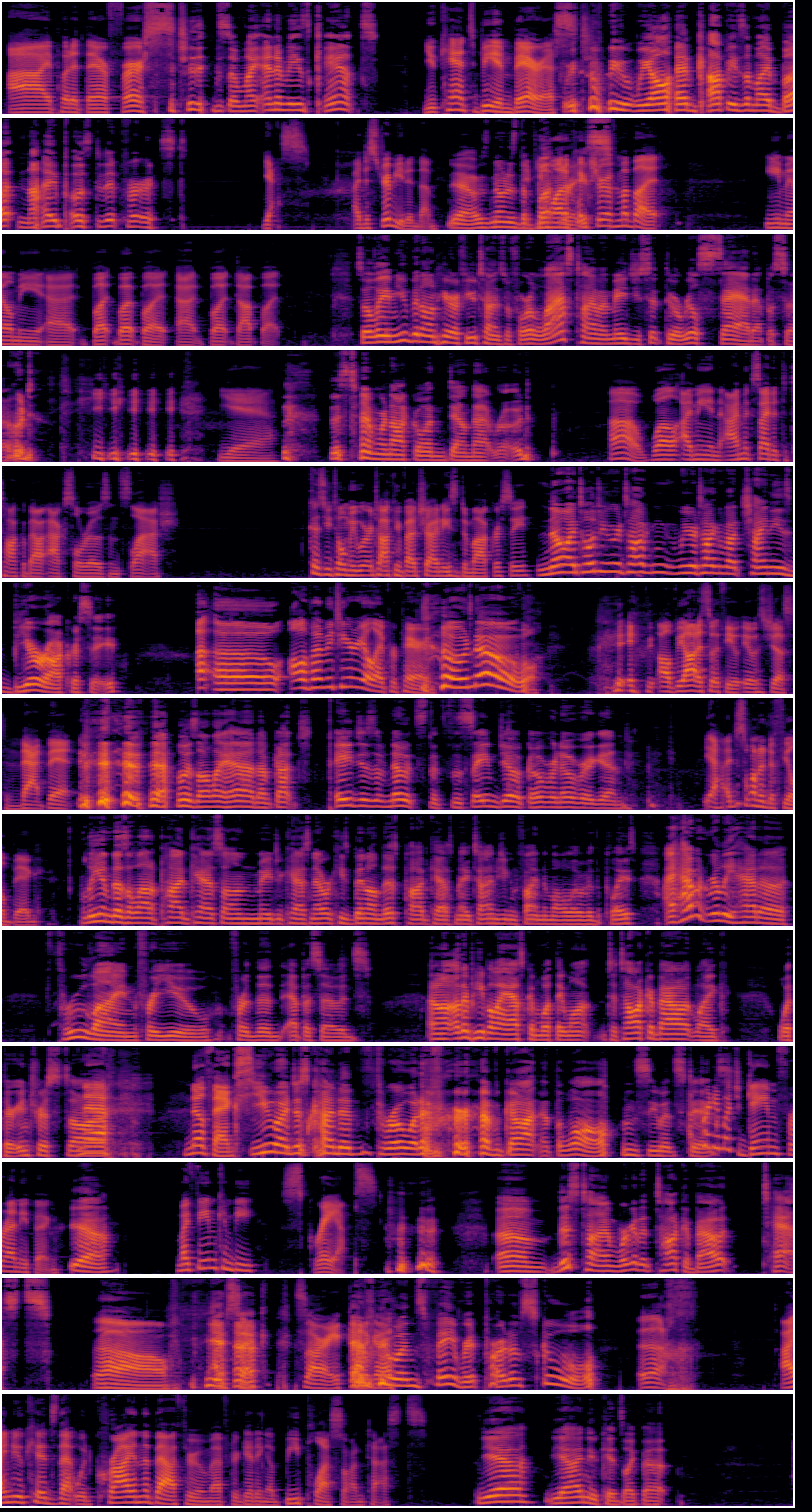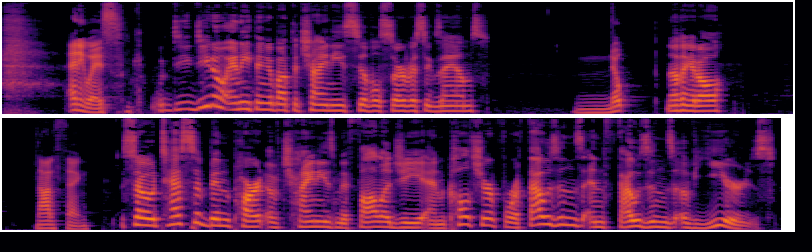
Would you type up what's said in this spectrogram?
I put it there first. so my enemies can't. You can't be embarrassed. we we all had copies of my butt, and I posted it first. Yes, I distributed them. Yeah, it was known as the butt. if you want a picture of my butt, email me at butt butt butt at butt dot butt. So Liam, you've been on here a few times before. Last time I made you sit through a real sad episode. yeah. This time we're not going down that road. Oh well, I mean, I'm excited to talk about Axl Rose and Slash. Because you told me we were talking about Chinese democracy. No, I told you we were talking. We were talking about Chinese bureaucracy. Uh oh, all my material I prepared. Oh no! I'll be honest with you, it was just that bit. that was all I had. I've got pages of notes. That's the same joke over and over again. Yeah, I just wanted to feel big. Liam does a lot of podcasts on Major Cast Network. He's been on this podcast many times. You can find him all over the place. I haven't really had a through line for you for the episodes. I don't know. Other people, I ask them what they want to talk about, like what their interests are. Nah, no thanks. You, I just kind of throw whatever I've got at the wall and see what sticks. Pretty much game for anything. Yeah. My theme can be scraps. Um, this time we're gonna talk about tests. Oh, Yeah. I'm sick. Sorry, gotta go. Everyone's favorite part of school. Ugh. I knew kids that would cry in the bathroom after getting a B plus on tests. Yeah, yeah, I knew kids like that. Anyways, Do, do you know anything about the Chinese civil service exams? nope, Nothing at all. not a thing. So, tests have been part of Chinese mythology and culture for thousands and thousands of years.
